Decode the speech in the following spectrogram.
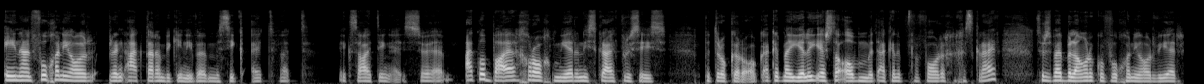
en dan volgende jaar bring ek daar 'n bietjie nuwe musiek uit wat exciting is. So ek wil baie graag meer in die skryfproses betrokke raak. Ek het my hele eerste album met ek en 'n vervaardiger geskryf. So dis baie belangrik om volgende jaar weer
